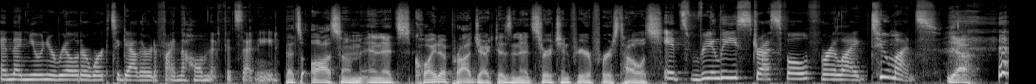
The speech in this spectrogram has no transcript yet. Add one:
And then you and your realtor work together to find the home that fits that need. That's awesome. And it's quite a project, isn't it? Searching for your first house. It's really stressful for like two months. Yeah.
